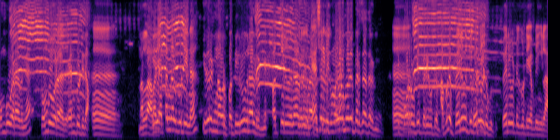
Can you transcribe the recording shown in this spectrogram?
கொம்பு வராதுங்க. கொம்பு வராது. பெண் குட்டி தான். நல்லா எத்தனை நாள் குட்டினா இது இருக்குங்க ஒரு பத்து இருபது நாள் இருக்குங்க. பத்து இருபது நாள் இருக்கு மேசல் எடுக்குமா போடும்போது பெருசா தான் இருக்குங்க. போடுற குட்டி பெரிய குட்டி அப்படின்னு பெருவிட்டு பெருவெட்டு குட்டி பெருவிட்டு குட்டி அப்படிங்களா?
